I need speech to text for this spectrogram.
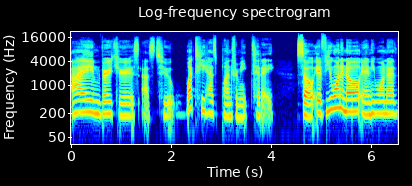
I am very curious as to what he has planned for me today. So if you want to know and you want to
